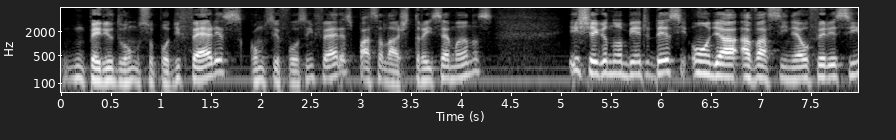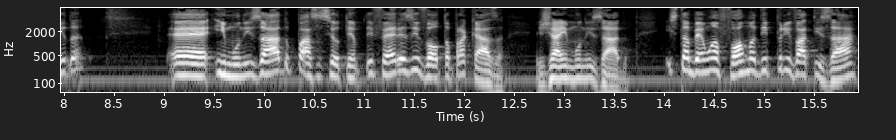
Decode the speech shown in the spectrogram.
um período, vamos supor, de férias, como se fossem férias, passa lá as três semanas e chega num ambiente desse onde a, a vacina é oferecida, é imunizado, passa seu tempo de férias e volta para casa, já imunizado. Isso também é uma forma de privatizar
